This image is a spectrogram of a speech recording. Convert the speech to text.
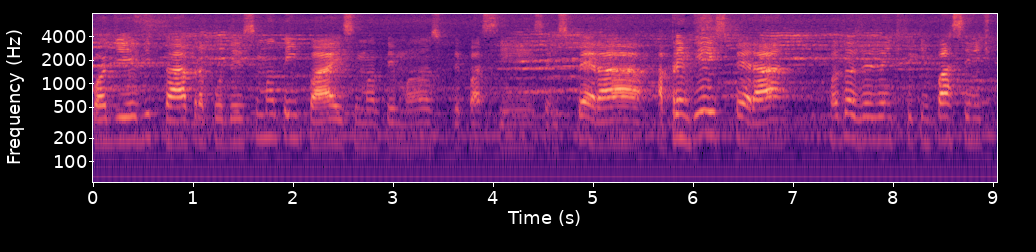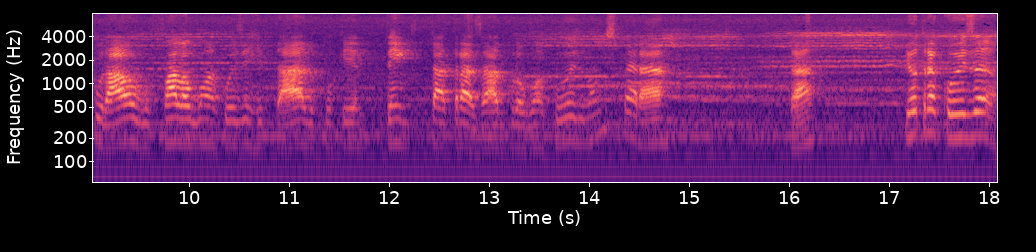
pode evitar para poder se manter em paz, se manter manso, ter paciência, esperar, aprender a esperar. Quantas vezes a gente fica impaciente por algo, fala alguma coisa irritado porque tem que estar tá atrasado por alguma coisa, vamos esperar, tá? E outra coisa,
